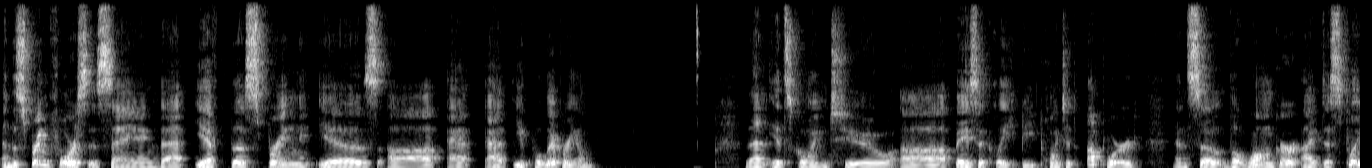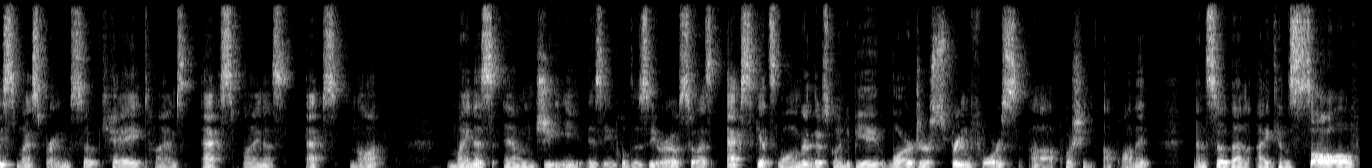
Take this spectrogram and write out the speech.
and the spring force is saying that if the spring is uh, at, at equilibrium, then it's going to uh, basically be pointed upward. And so the longer I displace my spring, so k times x minus x naught, minus mg is equal to zero. So as x gets longer, there's going to be a larger spring force uh, pushing up on it. And so then I can solve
